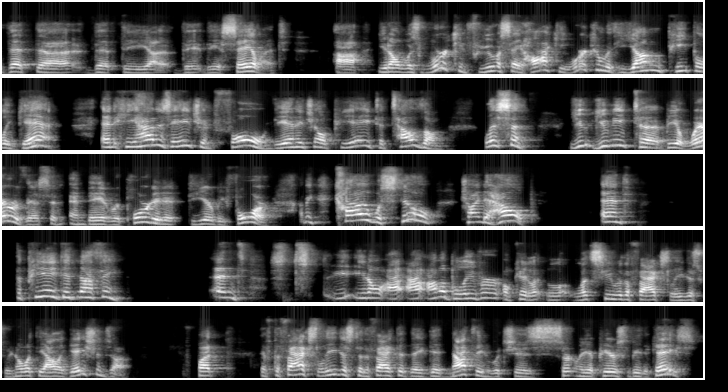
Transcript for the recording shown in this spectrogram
that the that the uh, the the assailant uh, you know, was working for USA Hockey, working with young people again. And he had his agent phone the NHLPA to tell them, listen, you, you need to be aware of this. And, and they had reported it the year before. I mean, Kyle was still trying to help. And the PA did nothing. And, you know, I, am a believer. Okay, let, let's see where the facts lead us. We know what the allegations are. But if the facts lead us to the fact that they did nothing, which is certainly appears to be the case,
